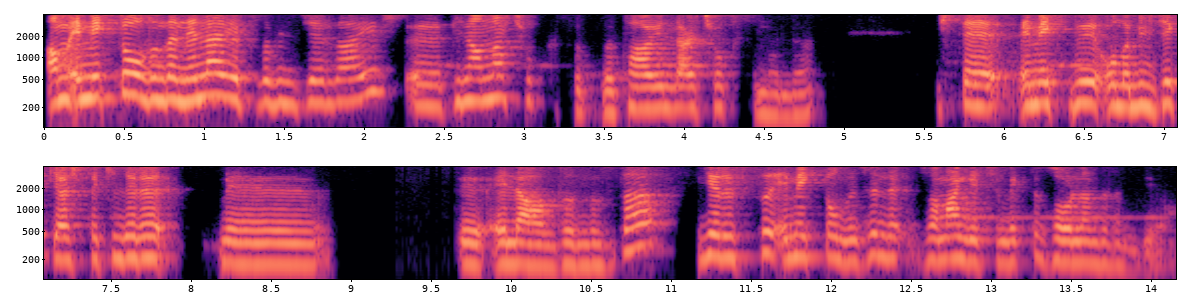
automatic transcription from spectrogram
Ama emekli olduğunda neler yapılabileceğine dair e, planlar çok kısıtlı, tahayyüller çok sınırlı. İşte emekli olabilecek yaştakileri e, ele aldığımızda yarısı emekli olunca zaman geçirmekte zorlanırım diyor.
